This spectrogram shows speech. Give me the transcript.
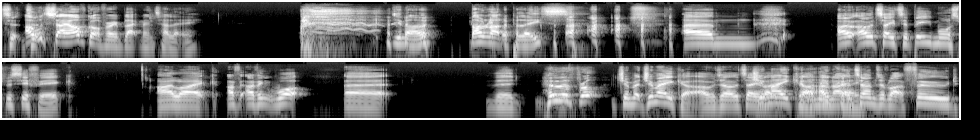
to, I would say I've got a very black mentality. you know, don't like the police. Um, I, I would say to be more specific, I like. I, I think what uh, the who have brought? Jama- Jamaica. I would. I would say like- Jamaica, I mean, like in terms of like food,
